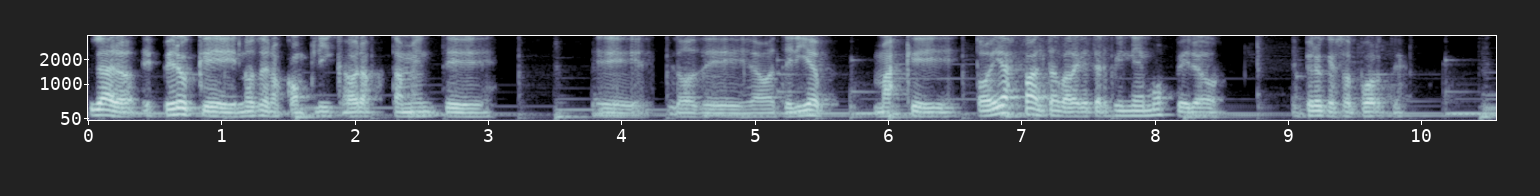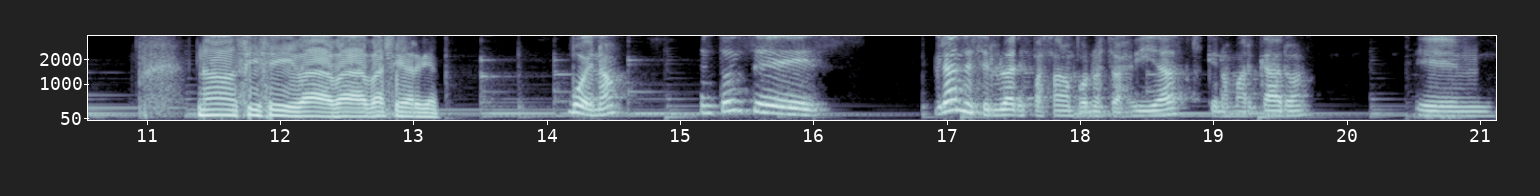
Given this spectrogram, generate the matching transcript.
Claro, espero que no se nos complique ahora justamente eh, lo de la batería, más que todavía falta para que terminemos, pero espero que soporte. No, sí, sí, va, va, va a llegar bien. Bueno, entonces, grandes celulares pasaron por nuestras vidas, que nos marcaron, em,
